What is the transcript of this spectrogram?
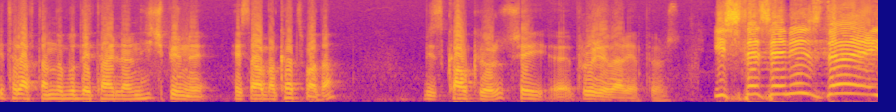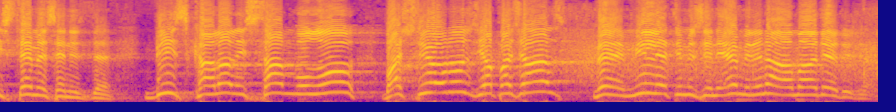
Bir taraftan da bu detayların hiçbirini hesaba katmadan biz kalkıyoruz şey e, projeler yapıyoruz. İsteseniz de istemeseniz de biz Kanal İstanbul'u başlıyoruz, yapacağız ve milletimizin emrine amade edeceğiz.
